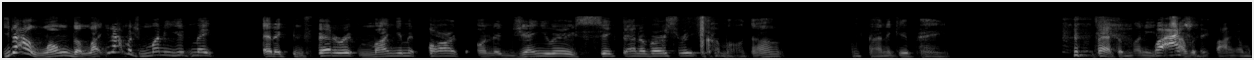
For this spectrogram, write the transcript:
You know how long the light? You know how much money you'd make at a Confederate monument park on the January sixth anniversary? Come on, dog. I'm trying to get paid. If I had the money, well, actually, I would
